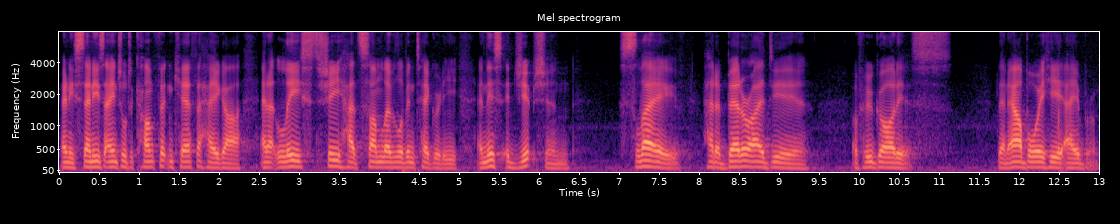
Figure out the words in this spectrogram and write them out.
And he sent his angel to comfort and care for Hagar. And at least she had some level of integrity. And this Egyptian slave had a better idea of who God is than our boy here, Abram.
